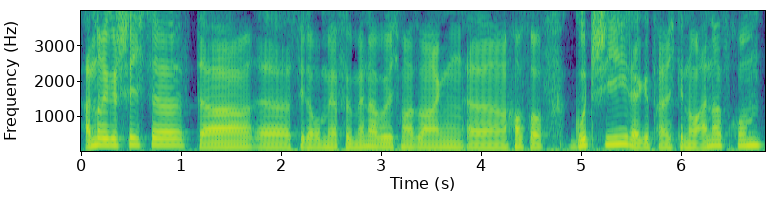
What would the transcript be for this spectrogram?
Andere Geschichte, da äh, ist wiederum mehr für Männer, würde ich mal sagen, äh, House of Gucci, da geht's eigentlich genau andersrum.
